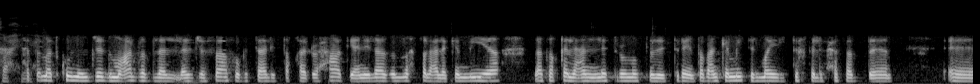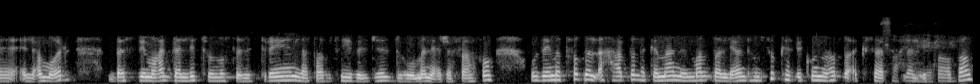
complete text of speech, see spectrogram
صحيح. حتى ما تكون الجلد معرض للجفاف وبالتالي التقرحات يعني لازم نحصل على كمية لا تقل عن لتر ونص لترين. طبعا كمية المي تختلف حسب العمر بس بمعدل لتر ونص لترين لترطيب الجلد ومنع جفافه. وزي ما تفضل الأخ عبد الله كمان المرضى اللي عندهم سكر بيكونوا عرضة أكثر صحيح. للإصابة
